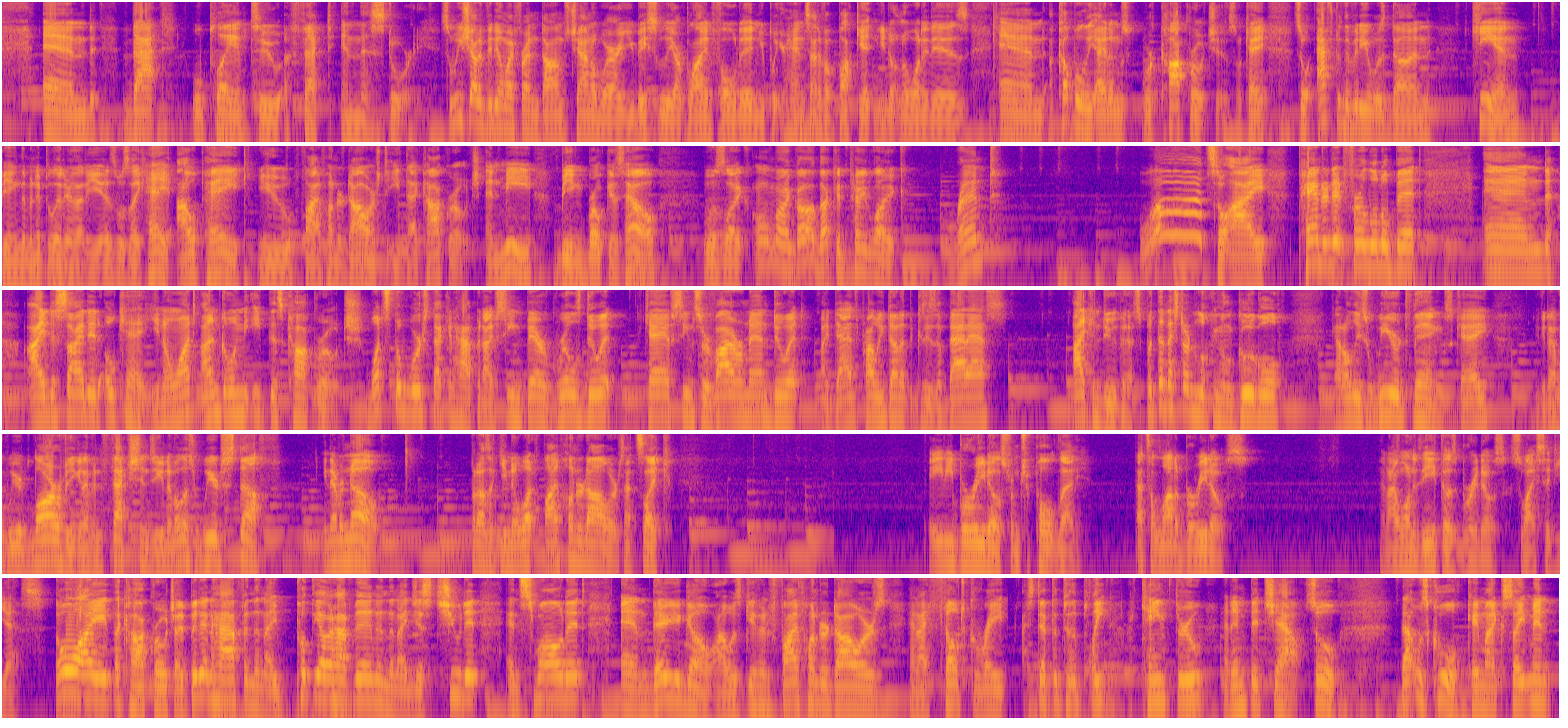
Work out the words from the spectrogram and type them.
and that will play into effect in this story. So we shot a video on my friend Dom's channel where you basically are blindfolded and you put your hand inside of a bucket and you don't know what it is and a couple of the items were cockroaches, okay? So after the video was done, Kian, being the manipulator that he is, was like, hey, I'll pay you $500 to eat that cockroach. And me, being broke as hell, was like, oh my god, that could pay like rent, what? So I pandered it for a little bit and I decided, okay, you know what? I'm going to eat this cockroach. What's the worst that can happen? I've seen Bear Grylls do it, okay? I've seen Survivor Man do it. My dad's probably done it because he's a badass. I can do this. But then I started looking on Google, got all these weird things, okay? You can have weird larvae, you can have infections, you can have all this weird stuff. You never know. But I was like, you know what? $500. That's like 80 burritos from Chipotle. That's a lot of burritos. And I wanted to eat those burritos, so I said yes. So I ate the cockroach, I bit it in half, and then I put the other half in, and then I just chewed it and swallowed it, and there you go. I was given $500, and I felt great. I stepped up to the plate, I came through, I didn't bitch out. So that was cool, okay? My excitement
